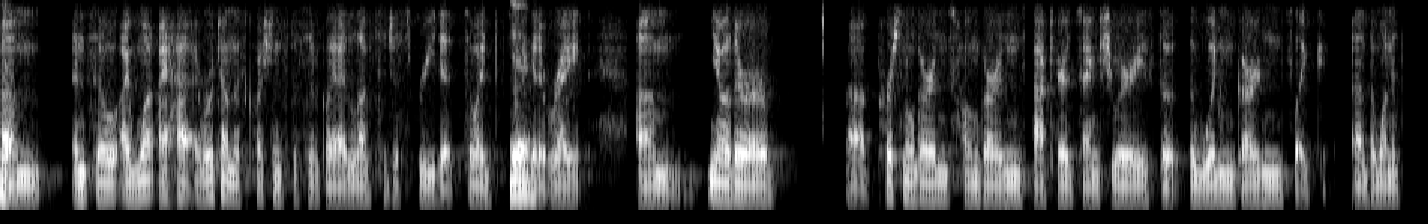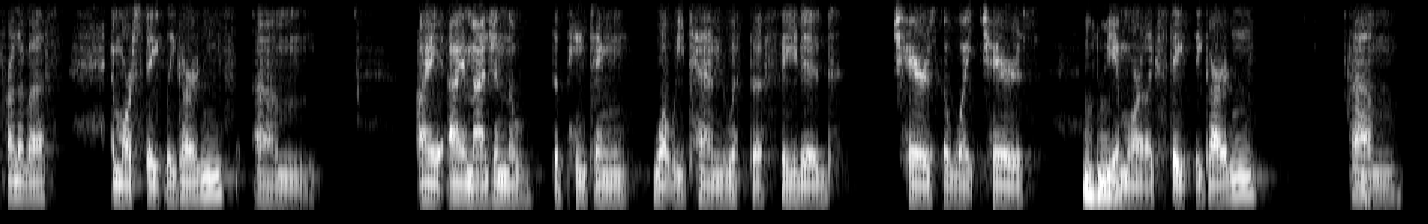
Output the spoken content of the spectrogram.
Yeah. Um, and so I want I, ha- I wrote down this question specifically. I'd love to just read it so I yeah. get it right. Um, you know, there are uh, personal gardens, home gardens, backyard sanctuaries, the the wooden gardens like uh, the one in front of us, and more stately gardens. Um, I, I imagine the the painting what we tend with the faded chairs, the white chairs, to be a Mhm. more like stately garden. Um,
